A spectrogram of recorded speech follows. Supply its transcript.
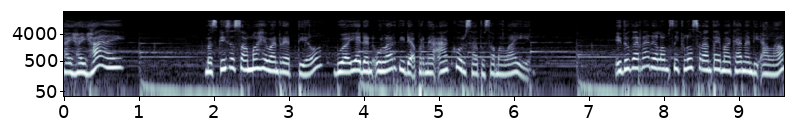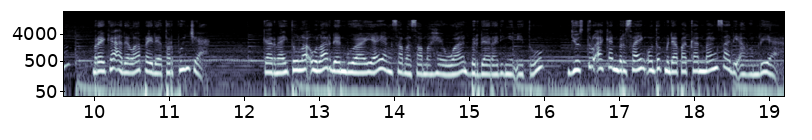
Hai hai hai. Meski sesama hewan reptil, buaya dan ular tidak pernah akur satu sama lain. Itu karena dalam siklus rantai makanan di alam, mereka adalah predator puncak. Karena itulah ular dan buaya yang sama-sama hewan berdarah dingin itu justru akan bersaing untuk mendapatkan mangsa di alam liar.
